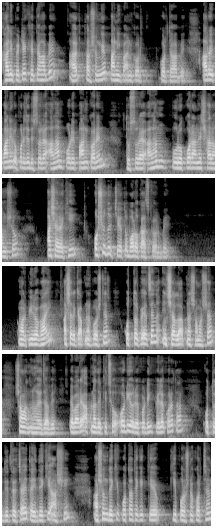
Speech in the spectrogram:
খালি পেটে খেতে হবে আর তার সঙ্গে পানি পান কর- করতে হবে। আর ওই পানির ওপরে যদি সোরায় আলহাম পড়ে পান করেন, তো সোরায় আলহাম পুরো কোরআনের সারাংশ। আশা রাখি ওষুধের চেয়ে তো বড় কাজ করবে। আমার প্রিয় ভাই, আশা রাখি আপনার প্রশ্নের উত্তর পেয়েছেন। ইনশাল্লাহ আপনার সমস্যার সমাধান হয়ে যাবে। এবারে আপনাদের কিছু অডিও রেকর্ডিং প্লে করে তার উত্তর দিতে চাই, তাই দেখি, আসি। আসুন দেখি কোথা থেকে কে, কী প্রশ্ন করছেন।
